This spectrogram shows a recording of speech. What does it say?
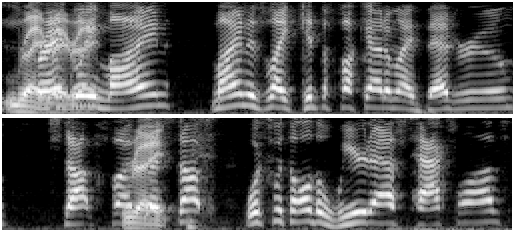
right, right, Frankly, right. mine, mine is like get the fuck out of my bedroom. Stop fucking. Right. Like, stop. What's with all the weird ass tax laws?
